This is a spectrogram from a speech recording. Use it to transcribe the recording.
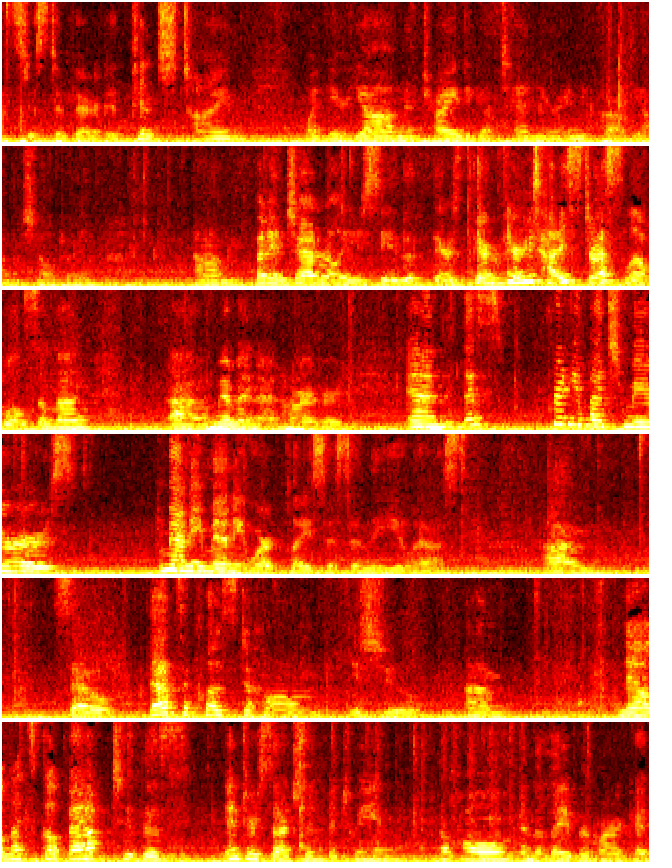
It's just a very a pinch time when you're young and trying to get tenure and you've got young children. Um, but in general, you see that there's, there are very high stress levels among uh, women at Harvard. And this pretty much mirrors many, many workplaces in the U.S. Um, so that's a close to home issue. Um, now let's go back to this intersection between the home and the labor market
